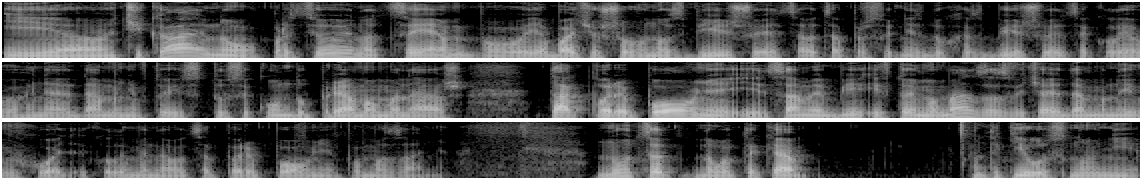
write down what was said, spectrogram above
І е, чекаю, ну, працюю над цим, бо я бачу, що воно збільшується. Оця присутність духа збільшується. Коли я виганяю демонів, то ту секунду прямо мене аж так переповнює. І саме бі... і в той момент зазвичай демони і виходять, коли мене оце переповнює помазання. Ну, це ну, от таке, такі основні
